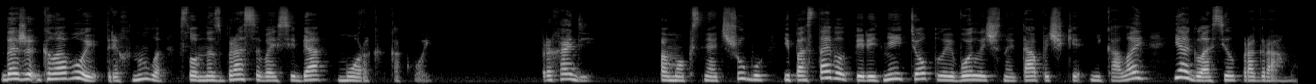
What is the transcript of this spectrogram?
даже головой тряхнула, словно сбрасывая себя морок какой. «Проходи», — помог снять шубу и поставил перед ней теплые войлочные тапочки Николай и огласил программу.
